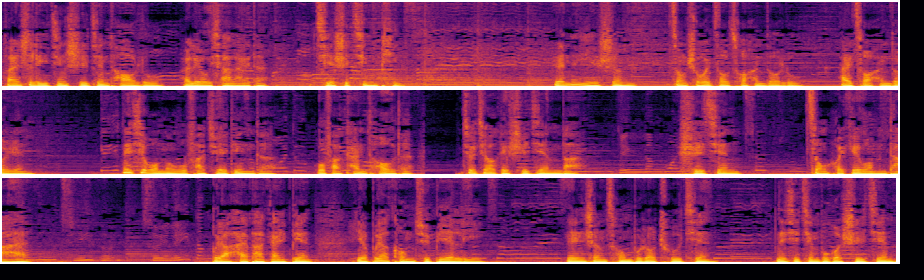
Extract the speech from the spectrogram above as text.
凡是历经时间淘路而留下来的，皆是精品。人的一生。总是会走错很多路，爱错很多人。那些我们无法决定的、无法看透的，就交给时间吧。时间总会给我们答案。不要害怕改变，也不要恐惧别离。人生从不若初见。那些经不过时间、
